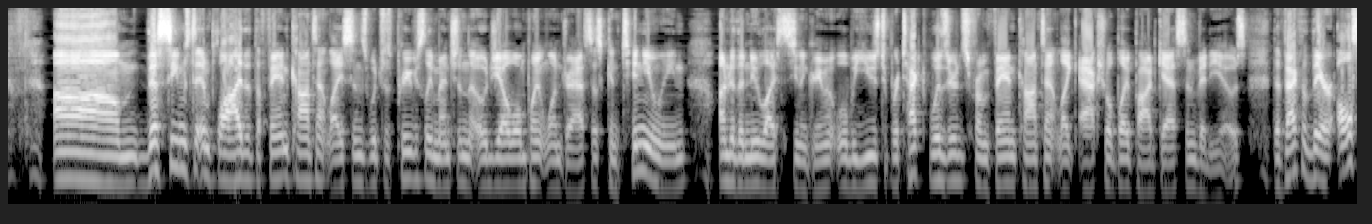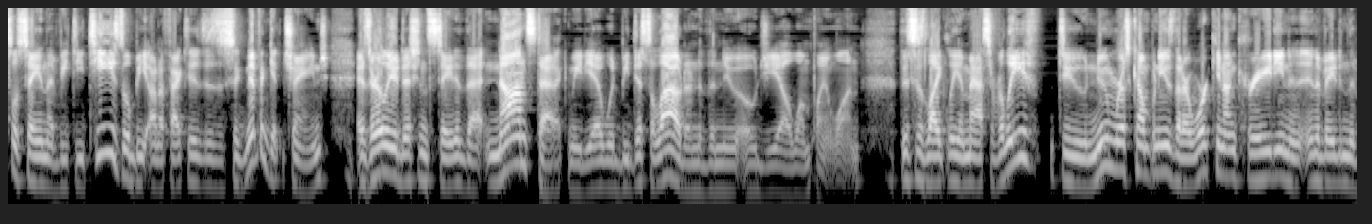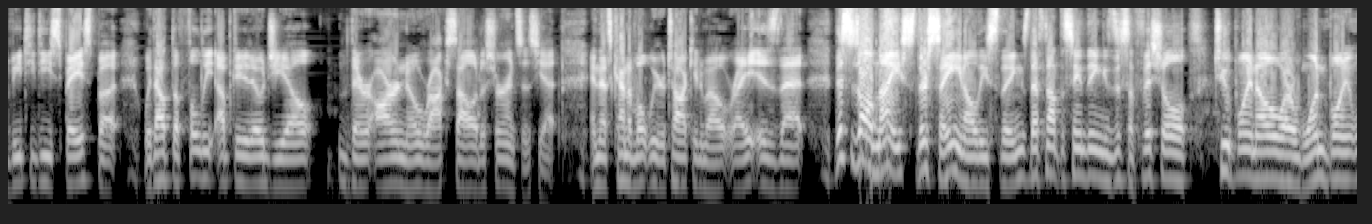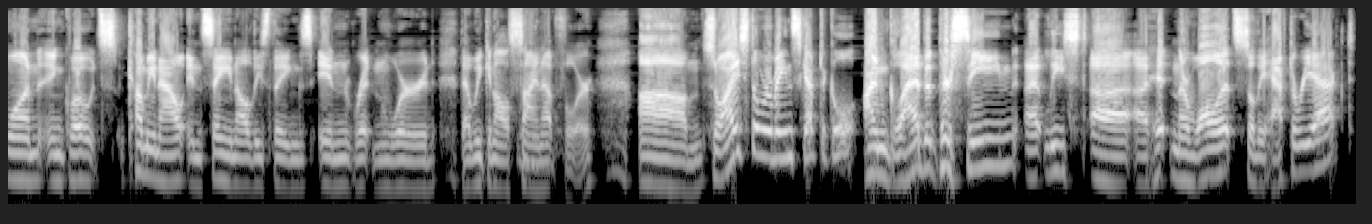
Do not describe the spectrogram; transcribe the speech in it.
Um, this seems to imply that the fan content license, which was previously mentioned in the OGL 1.1 drafts as continuing under the new licensing agreement, will be used to protect Wizards from fan content like actual play podcasts and videos. The fact that they are also saying that VTTs will be unaffected is a significant change, as earlier editions stated that non static media would be disallowed under the new OGL 1.1. This is likely a massive relief to numerous companies that are working on creating and innovating the VTT space, but without the fully updated OGL, there are no rock solid assurances yet. And that's kind of what we were talking about, right? Is that this is all nice. They're saying all these things. That's not the same thing as this official 2.0 or 1.1 in quotes coming out and saying all these things in written word that we can all sign up for. Um, so I still remain skeptical. I'm glad that they're seeing at least uh, a hit in their wallets, so they have to react.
